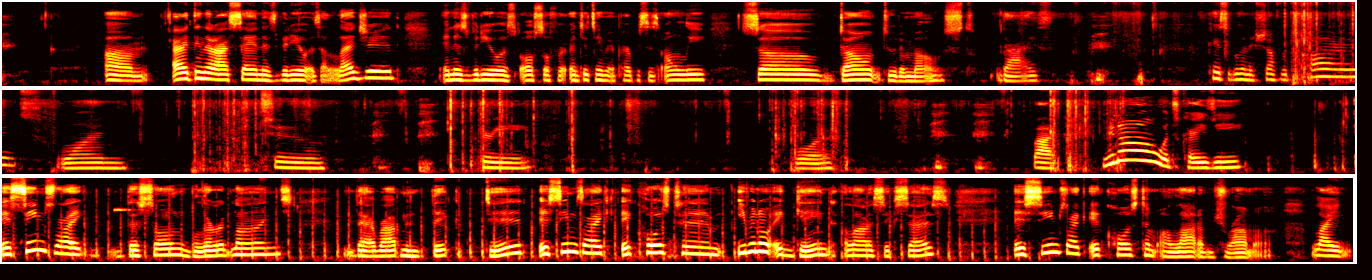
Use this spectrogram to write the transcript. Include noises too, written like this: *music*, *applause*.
Um everything that i say in this video is alleged and this video is also for entertainment purposes only so don't do the most guys. *clears throat* Okay so we're gonna shuffle the cards. One two *clears throat* three four five you know what's crazy? It seems like the song Blurred Lines that Robin Thicke did, it seems like it caused him, even though it gained a lot of success, it seems like it caused him a lot of drama. Like,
